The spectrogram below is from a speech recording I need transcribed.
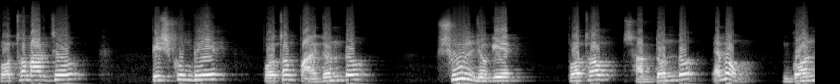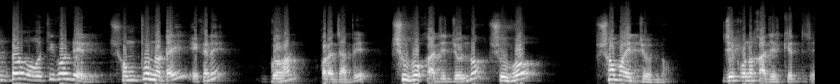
প্রথমার্ধ, বিষকুম্ভের প্রথম পাঁচদণ্ড, শুল যোগের প্রথম সাতদণ্ড এবং গণ্ড ও অতিগণ্ডের সম্পূর্ণটাই এখানে গ্রহণ করা যাবে। শুভ কাজের জন্য, শুভ সময়ের জন্য, যে কোনো কাজের ক্ষেত্রে।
